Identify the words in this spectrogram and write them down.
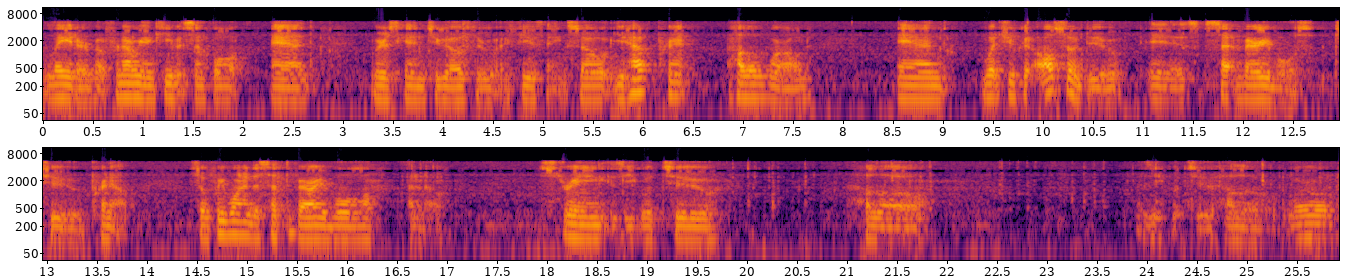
later. But for now, we're going to keep it simple, and we're just going to go through a few things. So you have print hello world, and what you could also do is set variables to print out. So if we wanted to set the variable, I don't know, string is equal to hello is equal to hello world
